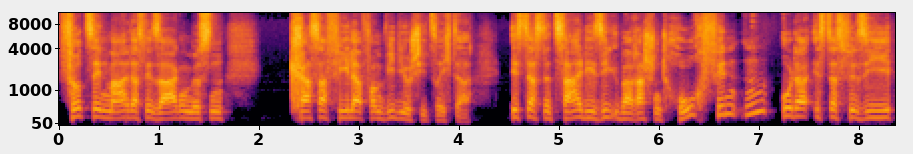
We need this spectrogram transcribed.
14 Mal, dass wir sagen müssen, krasser Fehler vom Videoschiedsrichter. Ist das eine Zahl, die Sie überraschend hoch finden oder ist das für Sie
